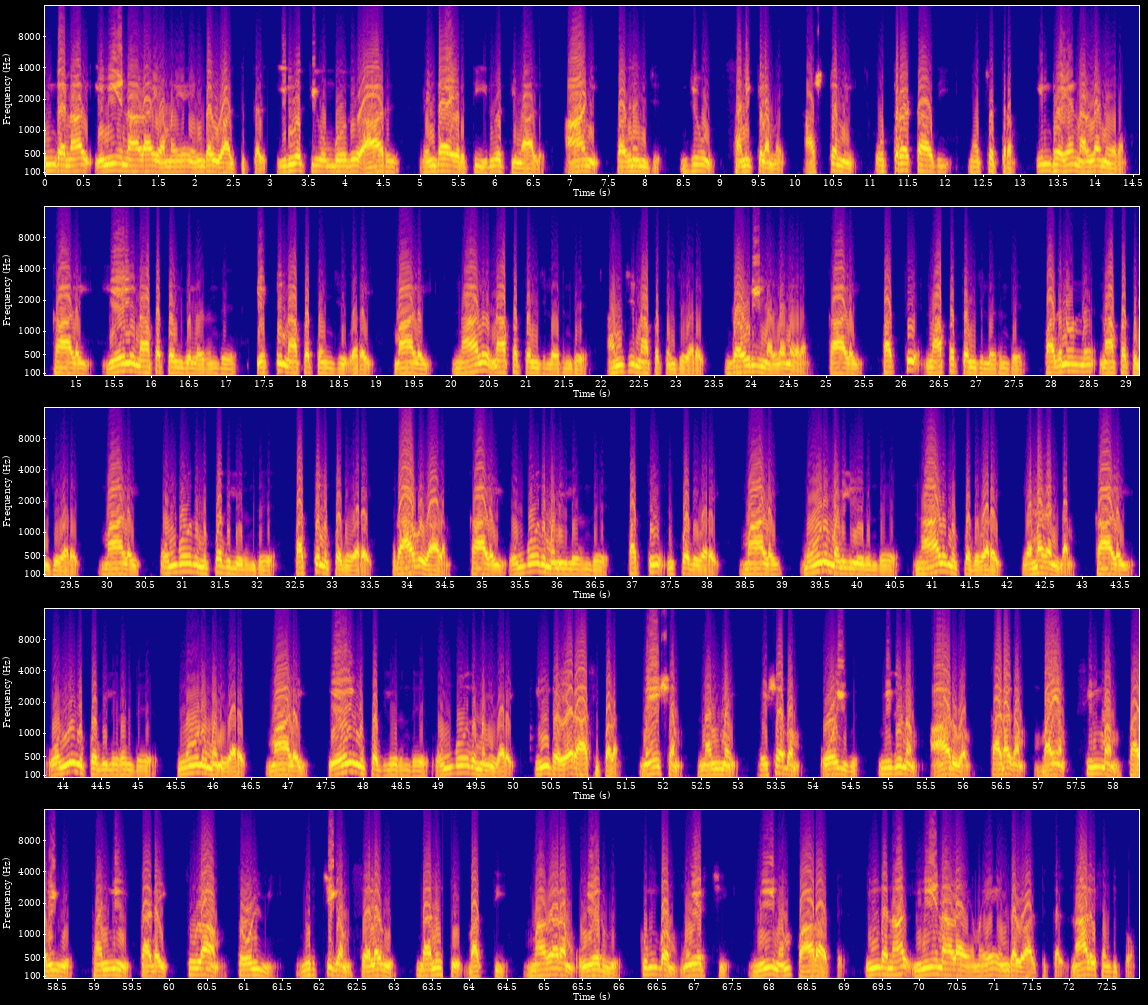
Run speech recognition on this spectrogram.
இந்த நாள் இனிய நாளாய் அமைய எங்கள் வாழ்த்துக்கள். இருபத்தி ஒன்பது ஆறு ரெண்டாயிரத்தி இருபத்தி நாலு ஆணி பதினஞ்சு ஜூன் சனிக்கிழமை அஷ்டமி உத்திரட்டாதி நட்சத்திரம். இன்றைய நல்ல நேரம். காலை ஏழு நாற்பத்தஞ்சிலிருந்து எட்டு நாற்பத்தஞ்சு வரை மாலை நாலு நாற்பத்தஞ்சிலிருந்து அஞ்சு நாற்பத்தஞ்சு வரை. கௌரி நல்ல நேரம். காலை பத்து நாற்பத்தஞ்சிலிருந்து பதினொன்று நாற்பத்தஞ்சு வரை. மாலை ஒன்பது முப்பதிலிருந்து பத்து முப்பது வரை. ராவு காலம் காலை ஒன்பது மணியிலிருந்து பத்து முப்பது வரை. மாலை மூணு மணியிலிருந்து நாலு முப்பது வரை. யமகண்டம் காலை ஒன்று முப்பதிலிருந்து மூணு மணி வரை மாலை ஏழு முப்பதிலிருந்து ஒன்பது மணி வரை இன்றைய ராசி பலன் மேஷம் நன்மை ரிஷபம் ஓய்வு மிதுனம் ஆர்வம் கடகம் பயம் சிம்மம் பரிவு கன்னி தடை துலாம் தோல்வி விருச்சிகம் செலவு தனுசு பக்தி மகரம் உயர்வு கும்பம் முயற்சி மீனம் பாராட்டு. இந்த நாள் இனிய நாளாயமைய எங்கள் வாழ்த்துக்கள். நாளை சந்திப்போம்.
